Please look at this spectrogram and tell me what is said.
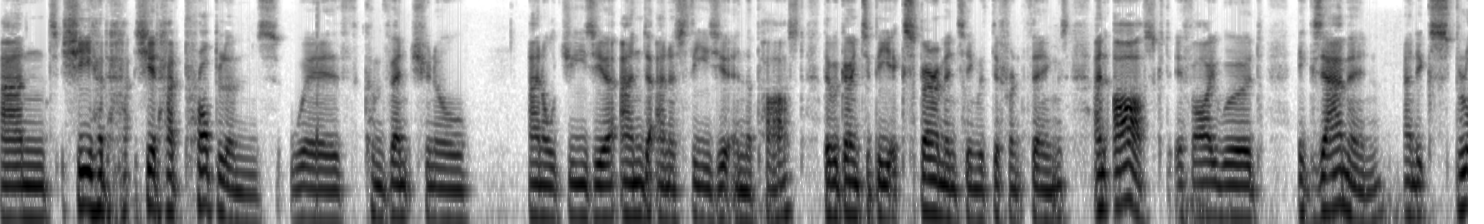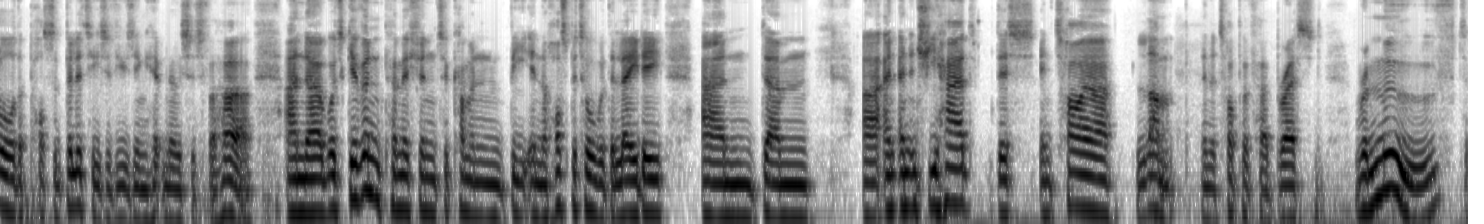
And she had she had had problems with conventional analgesia and anesthesia in the past. They were going to be experimenting with different things and asked if I would examine and explore the possibilities of using hypnosis for her and uh, was given permission to come and be in the hospital with the lady and um, uh, and, and she had this entire lump in the top of her breast removed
